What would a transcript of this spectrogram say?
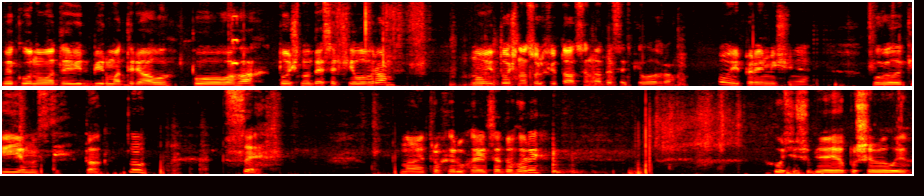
виконувати відбір матеріалу по вагах, точно 10 кг. Ну і точна сульфітація на 10 кг. Ну і переміщення у великій ємності. Так, ну, все. Навіть трохи рухається догори. Хоче, щоб я його пошевелив.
